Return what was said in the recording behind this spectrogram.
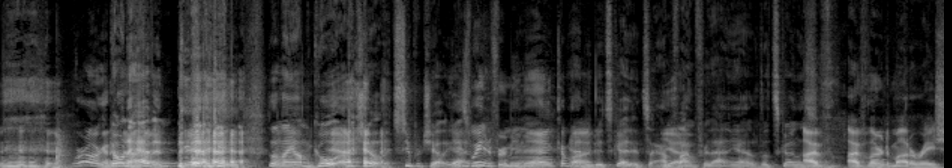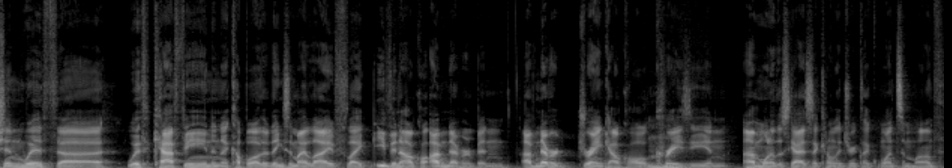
We're all gonna "Going to heaven." Yeah. so I'm like, "I'm cool. I'm chill. It's super chill." Yeah, He's waiting for me, man. Come Yeah, on. dude, it's good. It's I'm Yeah. fine for that. Yeah, let's go. Let's, I've I've learned moderation with uh, with caffeine and a couple other things in my life, like even alcohol. I've never been I've never drank alcohol Mm-hmm. crazy, and I'm one of those guys that can only drink like once a month,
